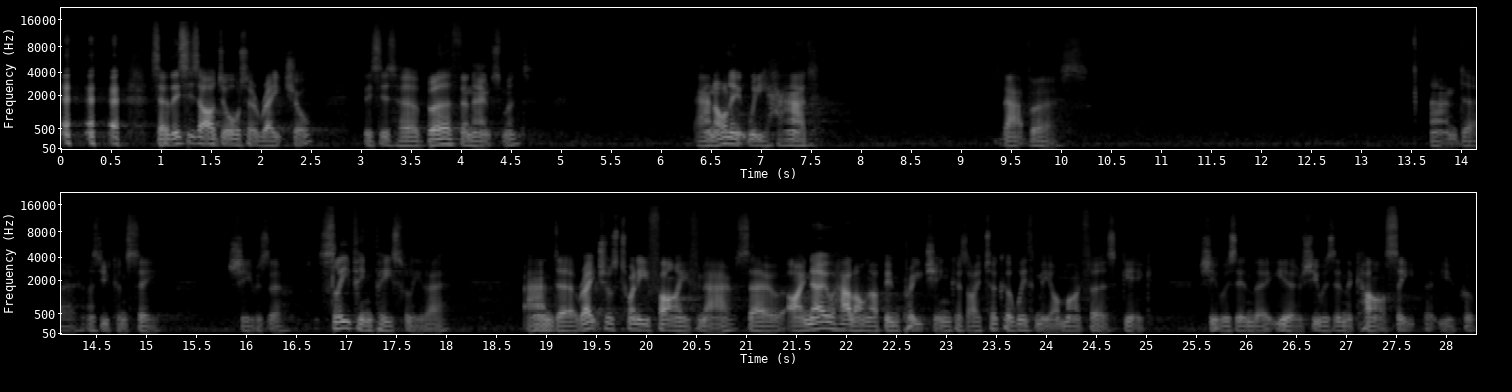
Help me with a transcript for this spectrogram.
so this is our daughter Rachel. This is her birth announcement. And on it we had that verse. And uh, as you can see, she was uh, sleeping peacefully there. And uh, Rachel's 25 now, so I know how long I've been preaching because I took her with me on my first gig. She was in the, you know, she was in the car seat that you could,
